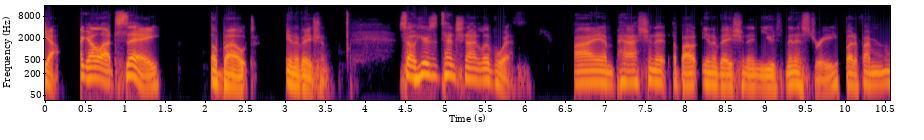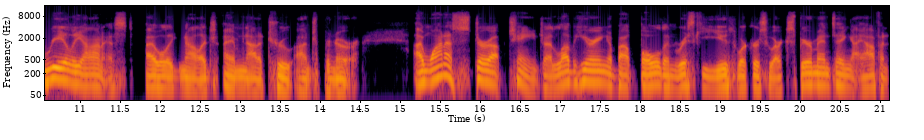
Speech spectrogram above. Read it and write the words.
yeah, I got a lot to say about innovation. So here's a tension I live with. I am passionate about innovation in youth ministry, but if I'm really honest, I will acknowledge I am not a true entrepreneur. I want to stir up change. I love hearing about bold and risky youth workers who are experimenting. I often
